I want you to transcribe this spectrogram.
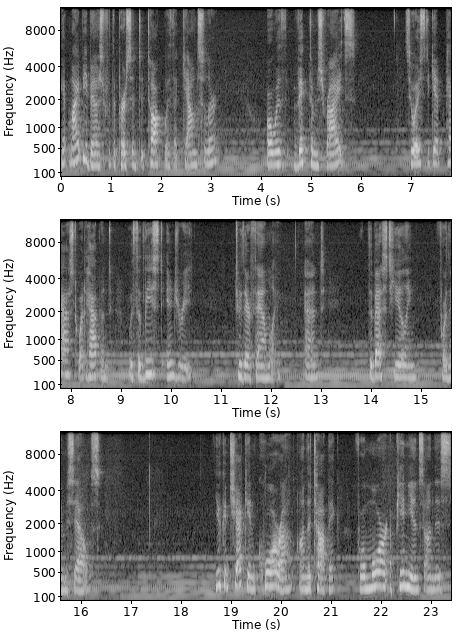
It might be best for the person to talk with a counselor or with victims' rights so as to get past what happened with the least injury to their family and the best healing for themselves. You can check in Quora on the topic for more opinions on this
